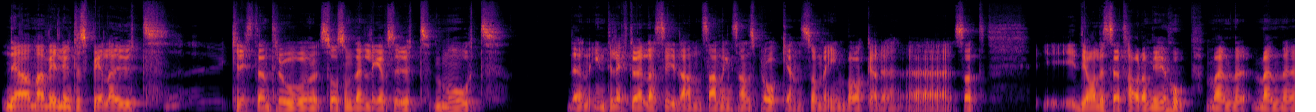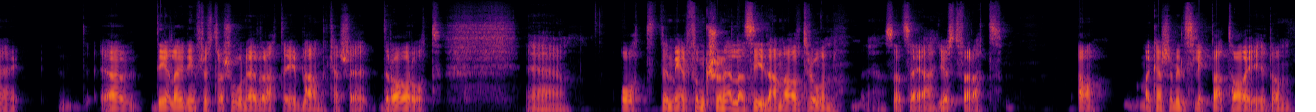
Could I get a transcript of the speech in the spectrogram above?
Ja, man vill ju inte spela ut kristen tro så som den levs ut mot den intellektuella sidan, sanningsanspråken som är inbakade. Eh, så att idealiskt sett hör de ju ihop. Men, men eh, jag delar ju din frustration över att det ibland kanske drar åt, eh, åt den mer funktionella sidan av tron. Så att säga. Just för att ja, man kanske vill slippa ta i de,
